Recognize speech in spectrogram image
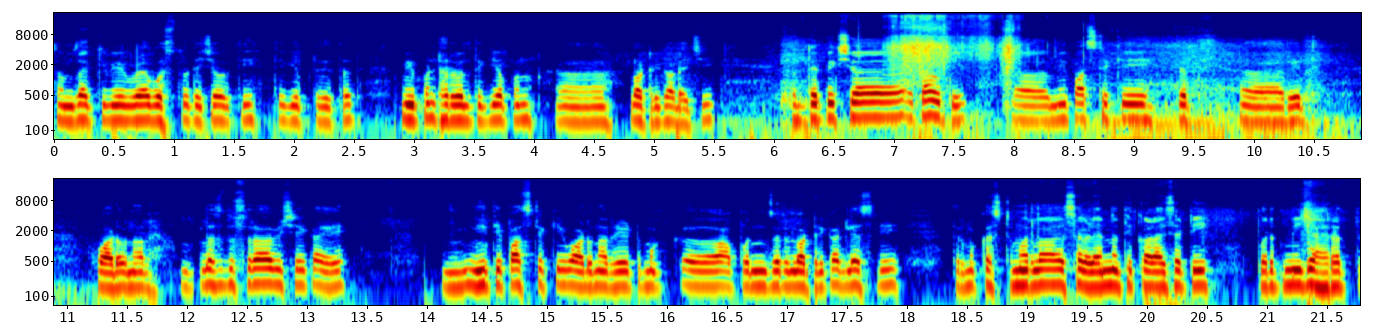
समजा की वेगवेगळ्या वस्तू त्याच्यावरती ते गिफ्ट देतात. मी पण ठरवलं होतं की आपण लॉटरी काढायची. पण त्यापेक्षा काय होते मी पाच टक्के त्यात रेट वाढवणार. प्लस दुसरा विषय काय आहे मी ते पाच टक्के वाढवणार रेट मग आपण जर लॉटरी काढली असली तर मग कस्टमरला सगळ्यांना ते कळायसाठी परत मी जाहिरात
